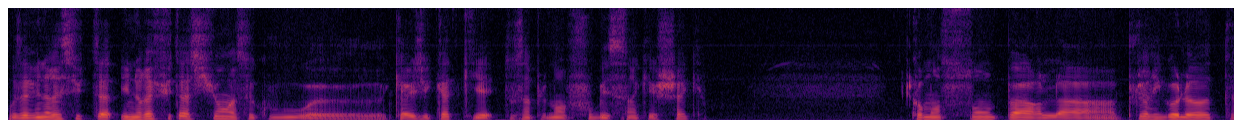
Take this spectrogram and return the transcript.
vous avez une, réfutation à ce coup euh, 4 qui est tout simplement fou B5 échec. Commençons par la plus rigolote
